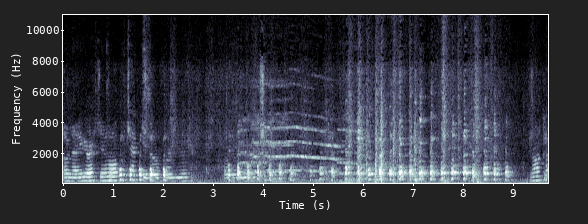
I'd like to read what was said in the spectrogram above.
Oh, now you're acting all protected over your, over your chicken. Knock it.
